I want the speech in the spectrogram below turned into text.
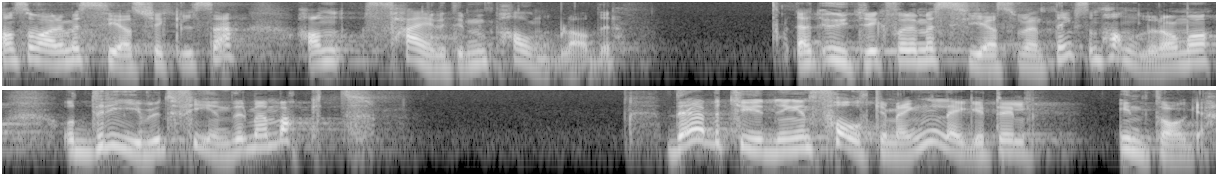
Han som var en Messias-skikkelse, han feiret de med palmeblader. Det er et uttrykk for en Messias-forventning som handler om å, å, drive ut fiender med makt. Det er betydningen folkemengden legger til inntoget.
